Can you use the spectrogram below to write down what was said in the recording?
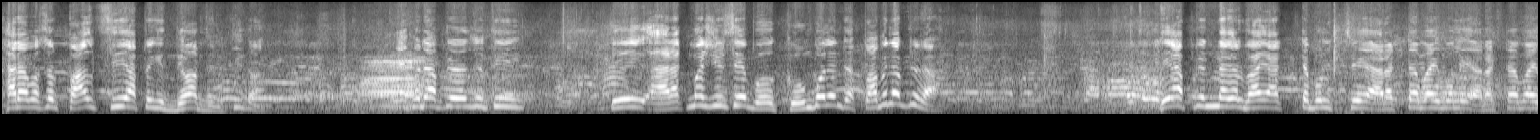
সারা বছর পালছি আপনাকে দেওয়ার জন্য? কী করেন? এখন আপনারা যদি এই আর এক মাসের চেয়ে কম বলেন পাবেন আপনারা? এই আপনার নাগাল ভাই, একটা বলছে আর একটা ভাই বলে আর একটা ভাই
